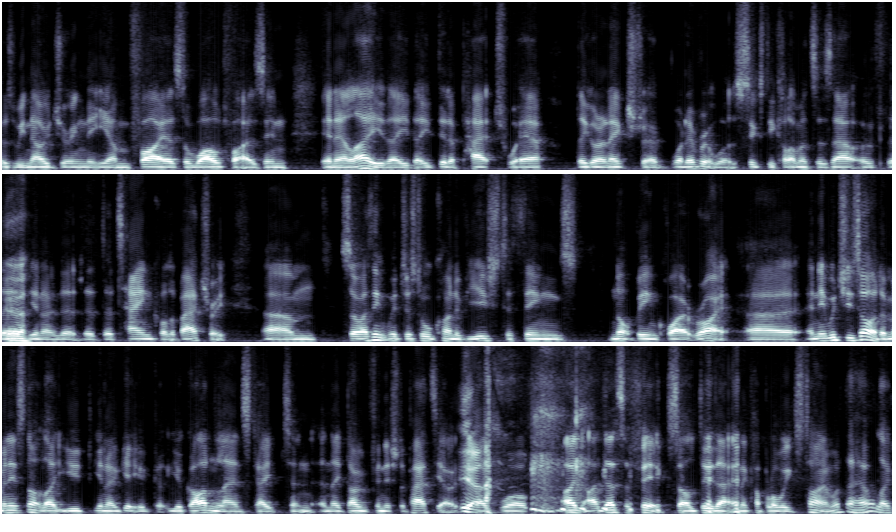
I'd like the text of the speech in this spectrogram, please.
as we know, during the um, fires, the wildfires in, in LA, they, they did a patch where they got an extra, whatever it was, 60 kilometers out of the, Yeah. you know, the, the, the tank or the battery. Um, so I think we're just all kind of used to things not being quite right, uh, and it, which is odd. I mean, it's not like you you know get your your garden landscaped and, and they don't finish the patio. It's Yeah. like, well, I, I, that's a fix. I'll do that in a couple of weeks' time. What the hell? Like,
